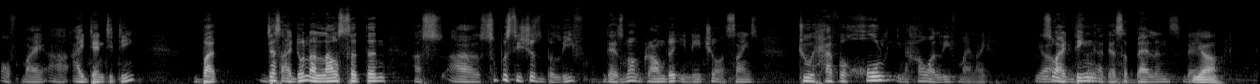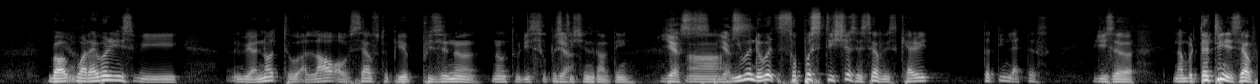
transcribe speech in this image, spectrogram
of my uh, identity, but just I don't allow certain uh, uh, superstitious belief that's not grounded in nature or science to have a hold in how I live my life. Yeah, so I think uh, there's a balance there. Yeah. But Yeah. whatever it is, we we are not to allow ourselves to be a prisoner, you know, to this superstition kind of thing. Yes, Uh, yes. Even the word superstitious itself is carried 13 letters, which is a number 13 itself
